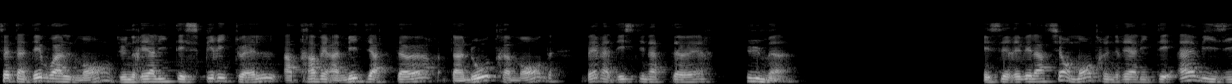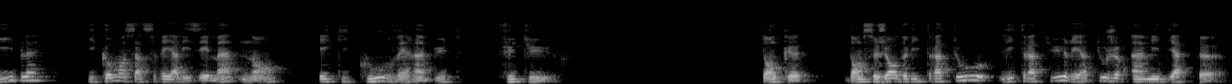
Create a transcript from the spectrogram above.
C'est un dévoilement d'une réalité spirituelle à travers un médiateur d'un autre monde vers un destinataire humain. Et ces révélations montrent une réalité invisible qui commence à se réaliser maintenant et qui court vers un but futur. Donc, dans ce genre de littérature, littérature il y a toujours un médiateur.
